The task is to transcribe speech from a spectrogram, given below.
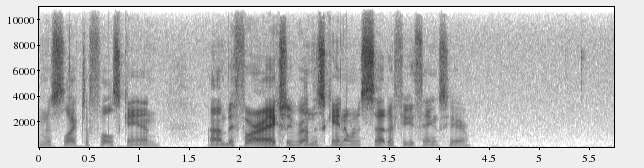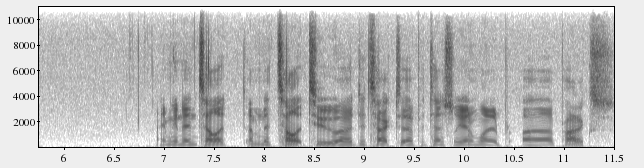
I'm going to select a full scan. Um, before I actually run the scan, I want to set a few things here. I'm going to tell it. I'm going to tell it to uh, detect uh, potentially unwanted uh, products.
